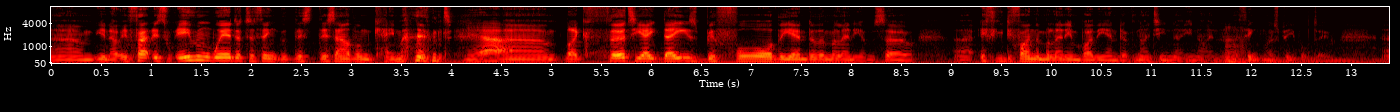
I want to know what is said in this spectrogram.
um, you know in fact it's even weirder to think that this this album came out Yeah. um, like 38 days before the end of the millennium. So, uh, if you define the millennium by the end of 1999, and I think most people do, uh,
